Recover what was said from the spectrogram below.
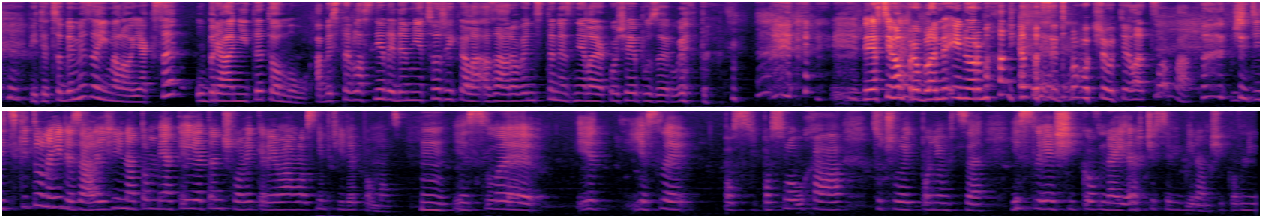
Víte, co by mě zajímalo, jak se ubráníte tomu, abyste vlastně lidem něco říkala a zároveň jste nezněla jako, že je buzerujete. Já s tím mám problémy i normálně, to si to můžu dělat sama. Vždycky to nejde, záleží na tom, jaký je ten člověk, který vám vlastně přijde pomoct. Hmm. Jestli, je, jestli poslouchá, co člověk po něm chce, jestli je šikovnej, radši si vybírám šikovný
